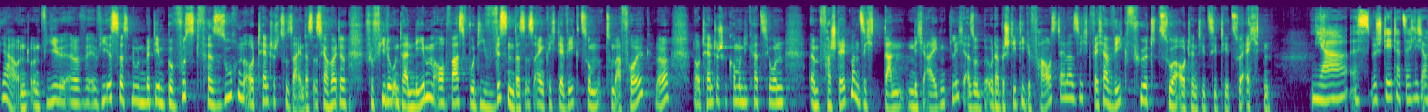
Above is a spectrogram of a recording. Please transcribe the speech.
Ja, und, und wie, äh, wie ist das nun mit dem bewusst versuchen, authentisch zu sein? Das ist ja heute für viele Unternehmen auch was, wo die wissen, das ist eigentlich der Weg zum, zum Erfolg, ne? eine authentische Kommunikation. Ähm, verstellt man sich dann nicht eigentlich? Also, oder besteht die Gefahr aus deiner Sicht? Welcher Weg führt zur Authentizität, zur echten? Ja, es besteht tatsächlich auch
